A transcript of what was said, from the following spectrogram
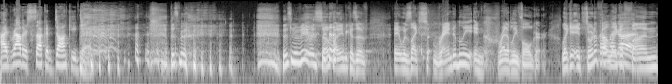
I'd rather suck a donkey dick. this movie this movie was so funny because of it was like randomly incredibly vulgar like it, it sort of oh felt Oh like God. a fun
